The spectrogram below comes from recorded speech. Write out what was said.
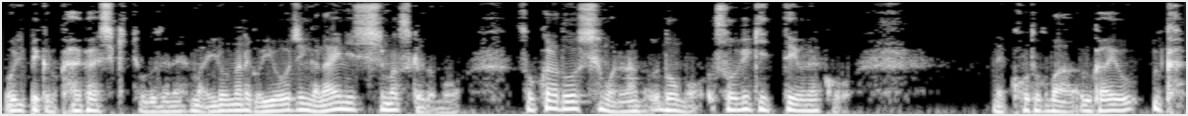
オリンピックの開会式ってことでね、まあいろんなね、こう要人が来日しますけども、そこからどうしてもね、なんかどうも狙撃っていうね、こう、ね、言葉浮か浮か、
